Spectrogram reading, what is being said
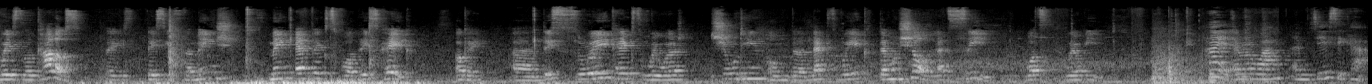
with the colors. This, this is the main main effects for this cake. Okay, and these three cakes we will shooting on the next week demo show. Let's see what will be. Hi everyone, I'm Jessica.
